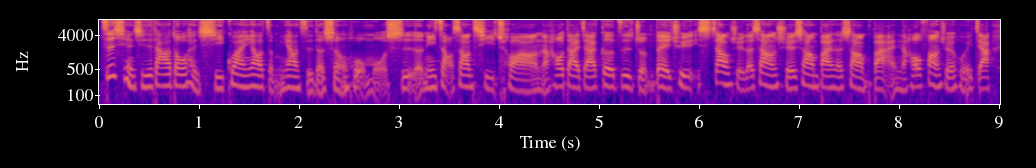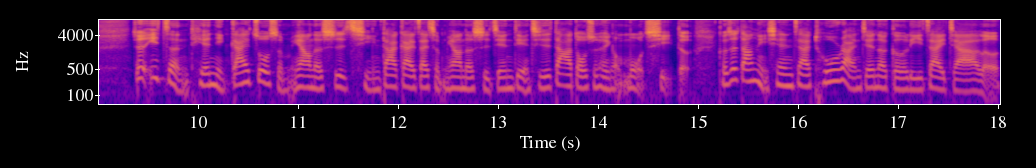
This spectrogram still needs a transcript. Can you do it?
之前其实大家都很习惯要怎么样子的生活模式了。你早上起床，然后大家各自准备去上学的上学、上班的上班，然后放学回家，就一整天你该做什么样的事情，大概在什么样的时间点，其实大家都是很有默契的。可是当你现在突然间的隔离在家了，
